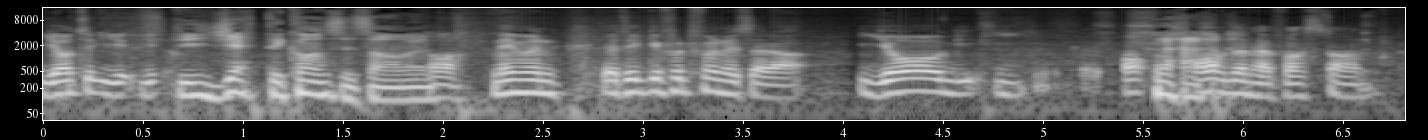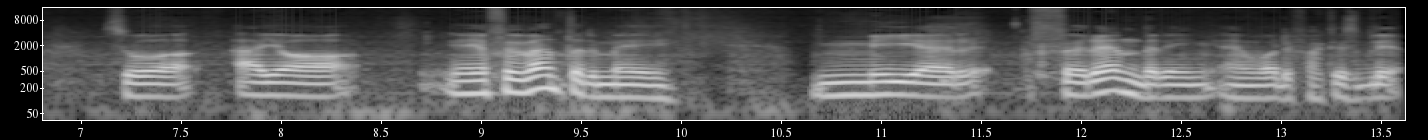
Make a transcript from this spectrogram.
jag tycker, Det är jättekonstigt Samuel. ja, nej men jag tycker fortfarande så här. Jag, av den här fastan så är jag, jag förväntade mig mer förändring än vad det faktiskt blev.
